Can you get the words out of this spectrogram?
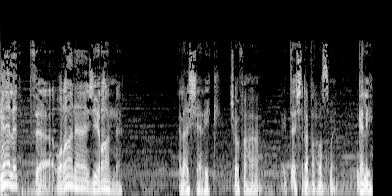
قالت ورانا جيراننا. العشة هذيك تشوفها تأشر عبد الرحمن الصمد. قال إيه؟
